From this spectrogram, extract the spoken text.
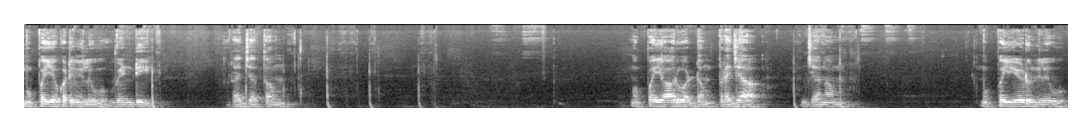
ముప్పై ఒకటి నిలువు వెండి రజతం. ముప్పై ఆరు అడ్డం ప్రజ జనం. ముప్పై ఏడు నిలువు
